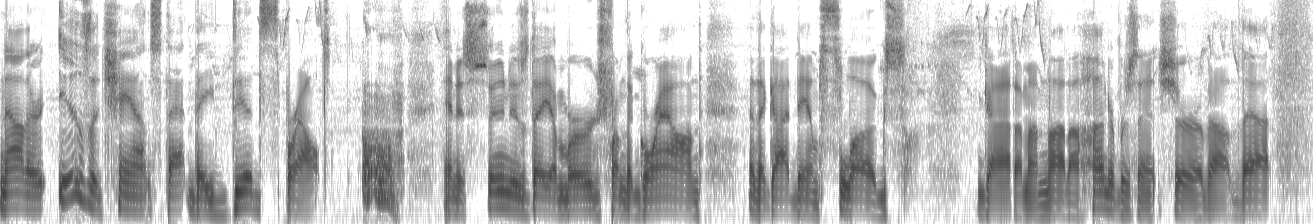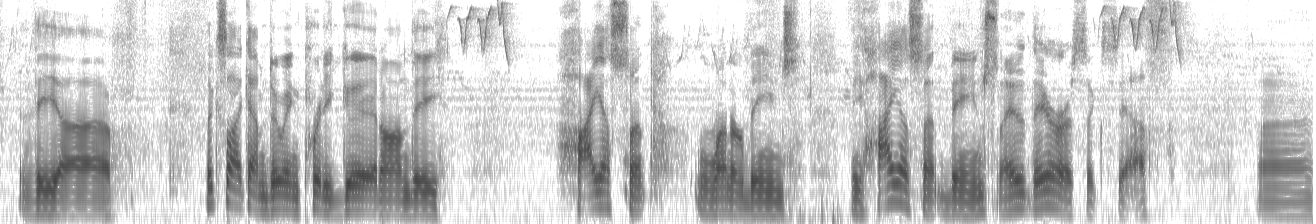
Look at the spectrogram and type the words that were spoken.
Now there is a chance that they did sprout. and as soon as they emerge from the ground, the goddamn slugs got them. I'm not a 100% sure about that. The uh, looks like I'm doing pretty good on the hyacinth runner beans. The hyacinth beans, they, they are a success. Uh,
